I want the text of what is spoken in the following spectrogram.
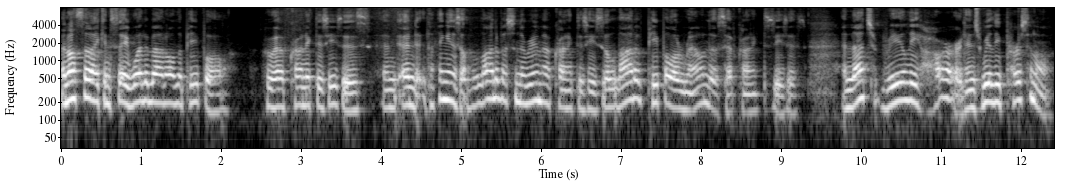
And also, I can say, what about all the people who have chronic diseases? And, and the thing is, a lot of us in the room have chronic diseases. A lot of people around us have chronic diseases. And that's really hard and it's really personal.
